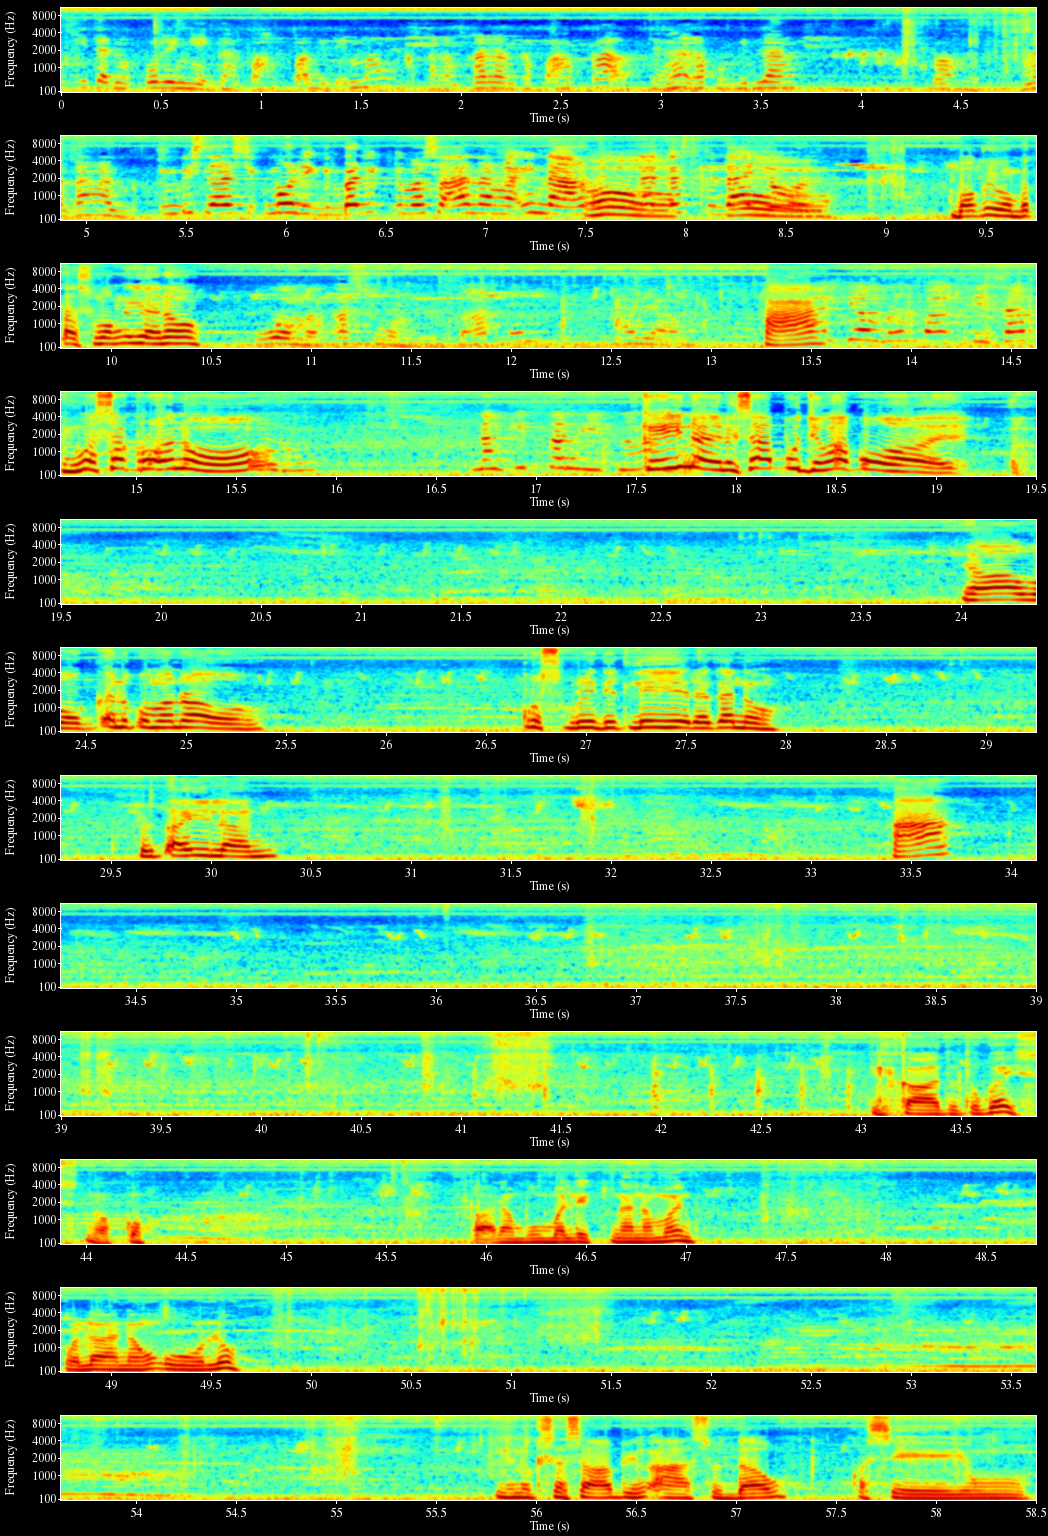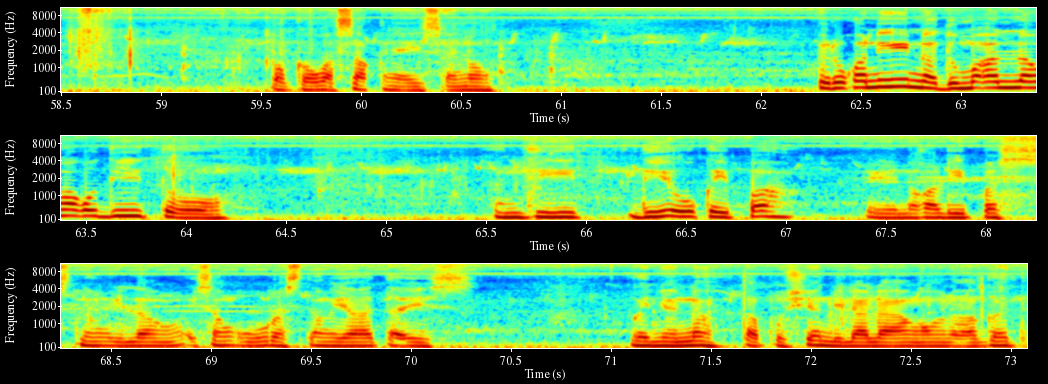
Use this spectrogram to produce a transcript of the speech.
Kita ng kuring nga gapa-apa gid mo, karang-karang kapa-apa. Tingnan ako gilang. Bakit? Nga nga imbis na sik mo ni gibalik naman sa ana nga ina, Oo, nagas ko dayon. Bakit yung mataswang iyan, oh? Uwa man aswang sa atin. Ayam. Ha? Ayam ron pati sa wasak ro ano, oh. nang kita nit nang Kaya na, nagsapod yung ako, ay. Yawag, ano pa man raw? Crossbreeded layer, ano? Rhode Island. Ha? Delikado to guys, nako. Parang bumalik na naman. Wala nang ulo. Yung nagsasabing aso daw kasi yung pagkawasak niya is ano. Pero kanina dumaan lang ako dito. Hindi di okay pa. Eh, nakalipas ng ilang isang oras lang yata is ganyan na. Tapos yan nilalangaw na agad.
